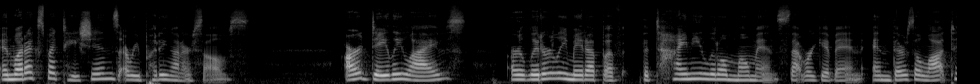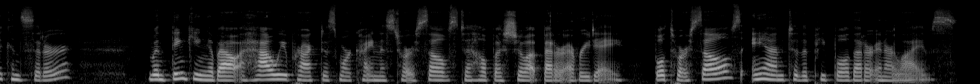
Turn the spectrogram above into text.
And what expectations are we putting on ourselves? Our daily lives are literally made up of the tiny little moments that we're given, and there's a lot to consider when thinking about how we practice more kindness to ourselves to help us show up better every day, both to ourselves and to the people that are in our lives.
